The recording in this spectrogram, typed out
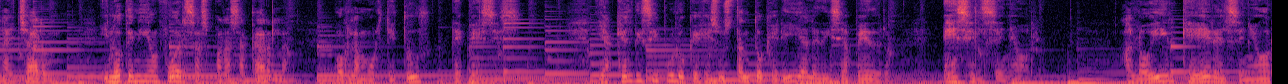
La echaron y no tenían fuerzas para sacarla por la multitud de peces. Y aquel discípulo que Jesús tanto quería le dice a Pedro, es el Señor. Al oír que era el Señor,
